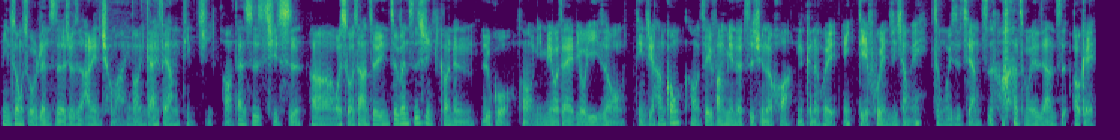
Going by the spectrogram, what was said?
民众所认知的就是阿联酋嘛，应该非常顶级哦。但是其实呃，我手上最近这份资讯，可能如果哦你没有在留意这种顶级航空哦这一方面的资讯的话，你可能会诶跌破眼镜，想诶怎么会是这样子？怎么会是这样子？OK，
